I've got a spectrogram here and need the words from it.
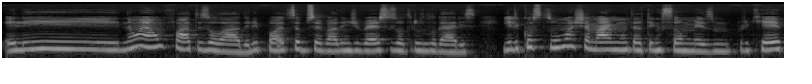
ele não é um fato isolado, ele pode ser observado em diversos outros lugares. E ele costuma chamar muita atenção mesmo, porque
